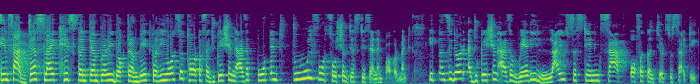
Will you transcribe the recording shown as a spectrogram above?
In fact, just like his contemporary Dr. Ambedkar, he also thought of education as a potent tool for social justice and empowerment. He considered education as a very life sustaining sap of a cultured society.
